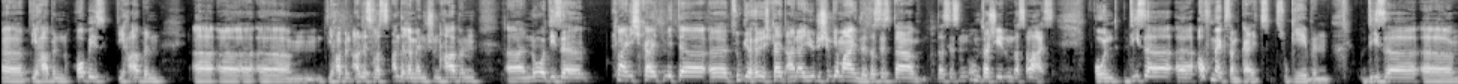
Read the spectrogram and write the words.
Äh, die haben Hobbys, die haben äh, äh, ähm, die haben alles, was andere Menschen haben. Äh, nur diese Kleinigkeit mit der äh, Zugehörigkeit einer jüdischen Gemeinde. Das ist da, das ist ein Unterschied und das war's. Und diese äh, Aufmerksamkeit zu geben, diese äh,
